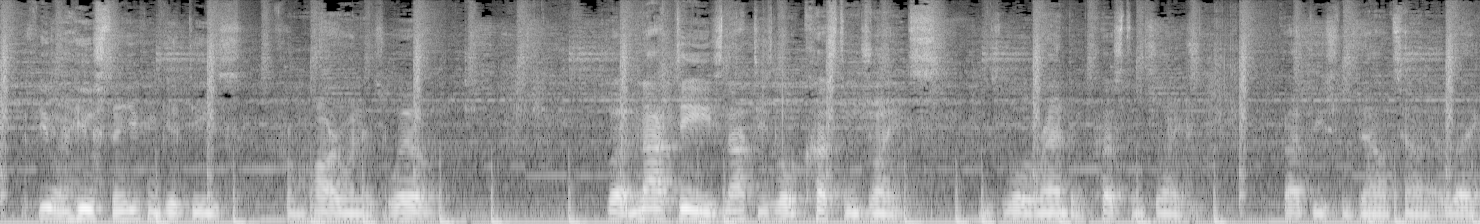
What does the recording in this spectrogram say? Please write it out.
If you in Houston, you can get these from Harwin as well. But not these, not these little custom joints. These little random custom joints. Got these from downtown LA.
